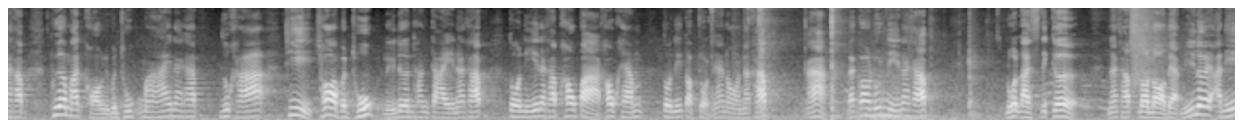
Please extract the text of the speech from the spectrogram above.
นะครับ เพื่อมัดของหรือบรรทุกไม้นะครับ ลูกค้าที่ชอบบรรทุกหรือเดินทางไกลนะครับ ตัวนี้นะครับเข้าป่าเข้าแคมป์ตัวนี้ตอบโจทย์แน่นอนนะครับอ่าแล้วก็รุ่นนี้นะครับลวดลายสติกเกอร์นะครับหล่อๆแบบนี้เลยอันนี้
